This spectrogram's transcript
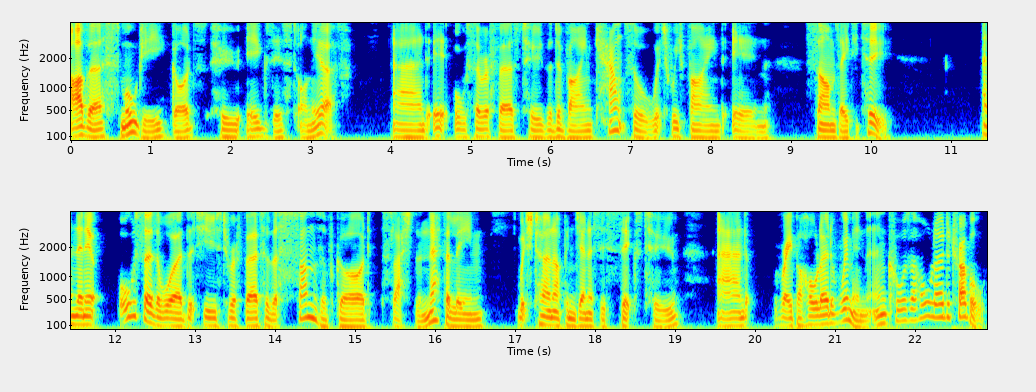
other small g gods who exist on the earth. And it also refers to the divine council, which we find in Psalms 82. And then it also is a word that's used to refer to the sons of God slash the Nephilim, which turn up in Genesis 6 2, and rape a whole load of women, and cause a whole load of trouble.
